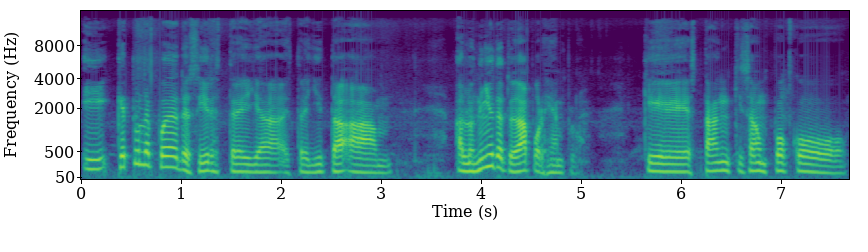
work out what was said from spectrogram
¿Y qué tú le puedes decir, Estrella, Estrellita, a, a los niños de tu edad, por ejemplo, que están quizá un poco,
